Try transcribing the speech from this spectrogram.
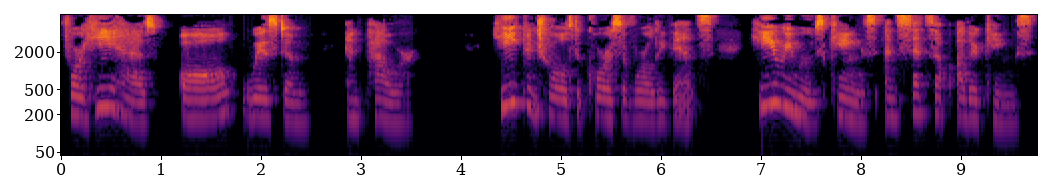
for he has all wisdom and power. He controls the course of world events. He removes kings and sets up other kings.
